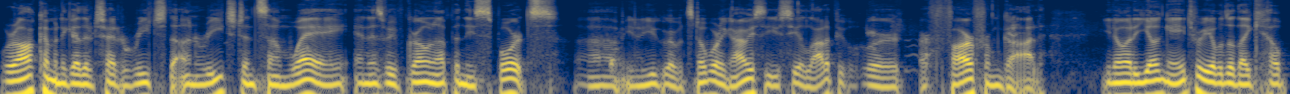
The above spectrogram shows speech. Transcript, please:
we're all coming together to try to reach the unreached in some way. And as we've grown up in these sports, uh, you know, you grew up in snowboarding. Obviously, you see a lot of people who are are far from God. You know, at a young age, were you able to like help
